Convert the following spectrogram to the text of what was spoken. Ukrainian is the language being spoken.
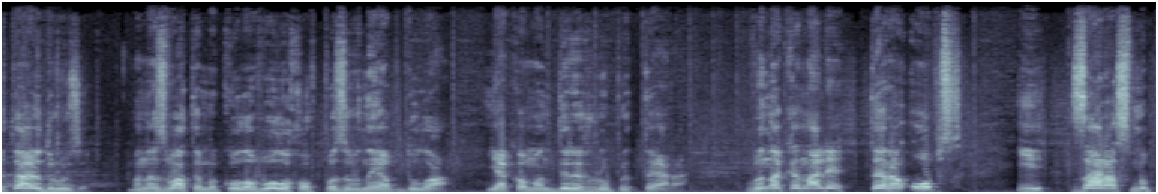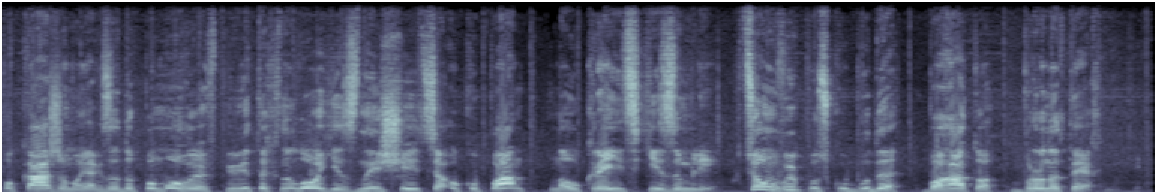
Вітаю, друзі! Мене звати Микола Волохов, позивний Абдула. Я командир групи Тера. Ви на каналі Тера Опс, і зараз ми покажемо, як за допомогою fpv технологій знищується окупант на українській землі. В цьому випуску буде багато бронетехніки.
